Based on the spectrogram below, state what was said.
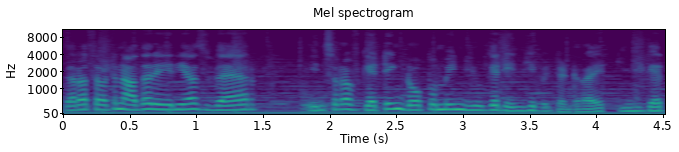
There are certain other areas where instead of getting dopamine, you get inhibited, right? You get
